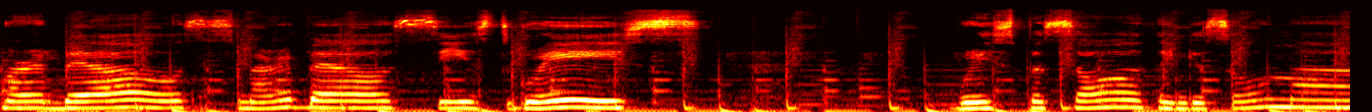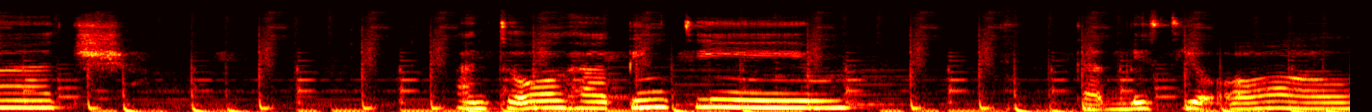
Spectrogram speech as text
Maribel, Sis Maribel, Sis Grace, Grace Pasol, thank you so much. And to all helping team, God bless you all.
